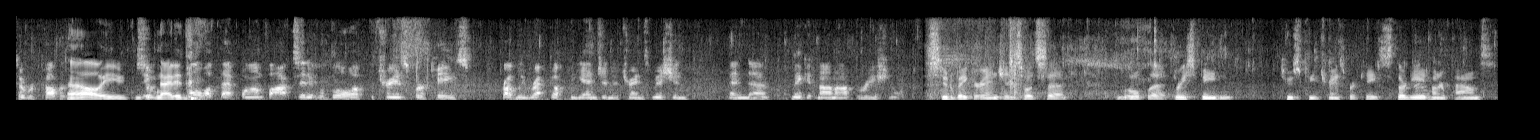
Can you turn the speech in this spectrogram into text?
to recover. Oh, you So ignited. blow up that bomb box, and it will blow up the transfer case, probably wreck up the engine, the transmission, and uh, make it non-operational. Studebaker engine, so it's a little uh, three-speed and two-speed transfer case, 3,800 pounds,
